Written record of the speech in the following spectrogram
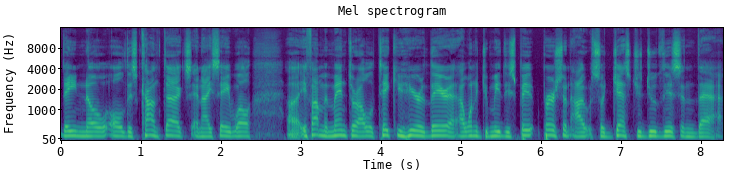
They know all these contacts, and I say, well, uh, if I'm a mentor, I will take you here or there. I wanted to meet this pe- person. I suggest you do this and that.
